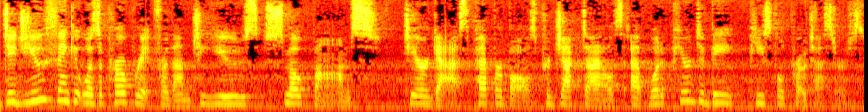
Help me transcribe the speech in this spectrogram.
Did you think it was appropriate for them to use smoke bombs, tear gas, pepper balls, projectiles at what appeared to be peaceful protesters?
